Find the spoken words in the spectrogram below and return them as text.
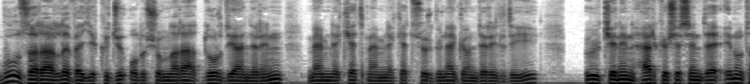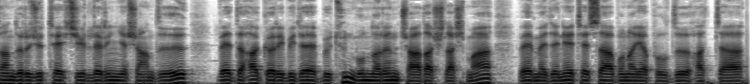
bu zararlı ve yıkıcı oluşumlara dur diyenlerin memleket memleket sürgüne gönderildiği, ülkenin her köşesinde en utandırıcı tehcirlerin yaşandığı ve daha garibi de bütün bunların çağdaşlaşma ve medeniyet hesabına yapıldığı hatta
